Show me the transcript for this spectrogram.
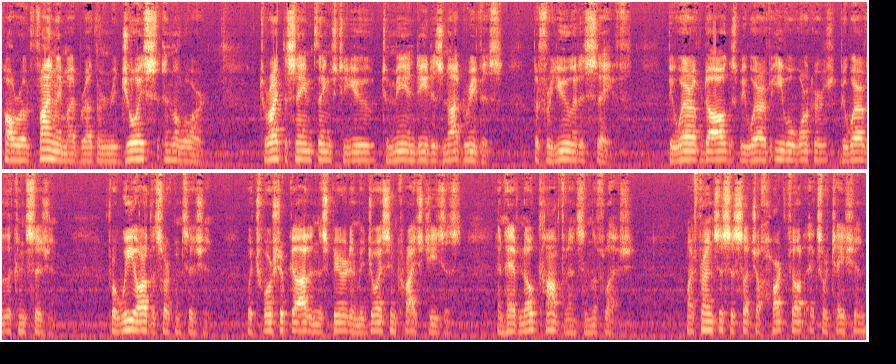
Paul wrote, Finally, my brethren, rejoice in the Lord. To write the same things to you, to me indeed is not grievous, but for you it is safe. Beware of dogs, beware of evil workers, beware of the concision. For we are the circumcision, which worship God in the Spirit and rejoice in Christ Jesus, and have no confidence in the flesh. My friends, this is such a heartfelt exhortation.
